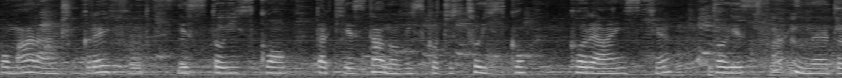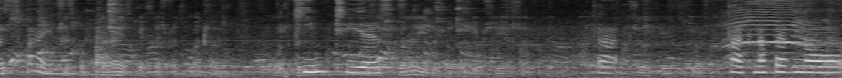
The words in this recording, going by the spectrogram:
pomarańcz, grejpfrut. Jest stoisko, takie stanowisko czy stoisko koreańskie. To jest fajne, to jest fajne. Wszystko po koreańsku jesteś przetłumaczony. Może to Kimchi jest, z Korei dużo ludzi przyjeżdża. Tak. Tak, na pewno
